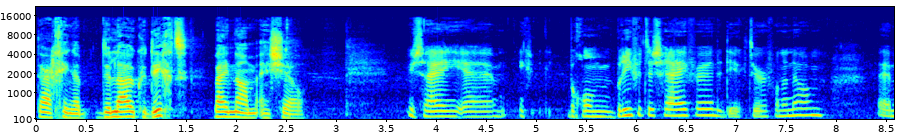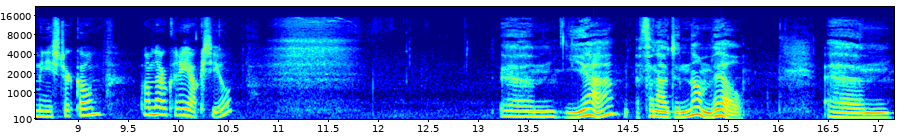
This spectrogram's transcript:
daar gingen de luiken dicht bij NAM en Shell. U zei, uh, ik, begon brieven te schrijven, de directeur van de NAM, uh, minister Kamp. Kwam daar ook reactie op? Um, ja, vanuit de NAM wel. Um,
